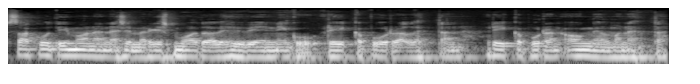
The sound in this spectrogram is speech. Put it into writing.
Saku Timonen esimerkiksi muotoili hyvin niin kuin Riikka Purralle tämän Riikka Purran ongelman, että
